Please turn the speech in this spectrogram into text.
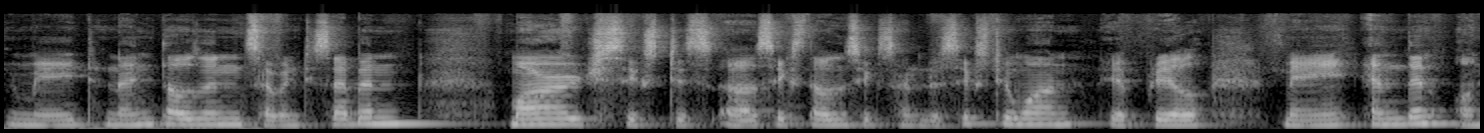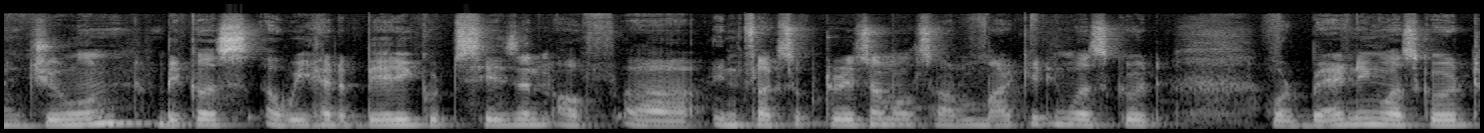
we made 9,077. March, 60, uh, 6,661. April, May, and then on June, because uh, we had a very good season of uh, influx of tourism, also our marketing was good our branding was good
